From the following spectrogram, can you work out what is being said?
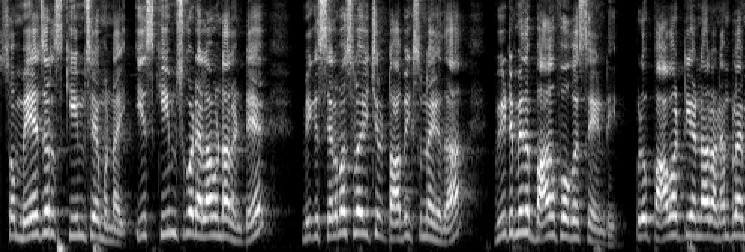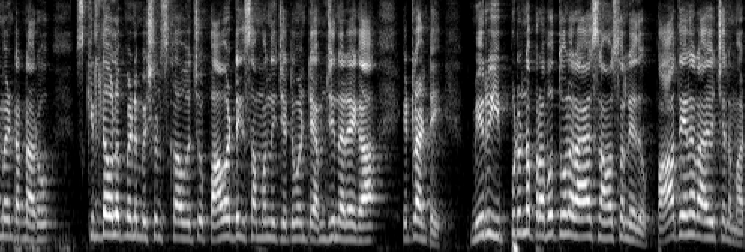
సో మేజర్ స్కీమ్స్ ఏమున్నాయి? ఈ స్కీమ్స్ కూడా ఎలా ఉండాలంటే మీకు సిలబస్లో ఇచ్చిన టాపిక్స్ ఉన్నాయి కదా వీటి మీద బాగా ఫోకస్ చేయండి. ఇప్పుడు పావర్టీ అన్నారు అన్ఎంప్లాయ్మెంట్ అన్నారు స్కిల్ డెవలప్మెంట్ మిషన్స్ కావచ్చు పావర్టీకి సంబంధించి ఎటువంటి ఎంజీ నరేగా ఇట్లాంటివి మీరు ఇప్పుడున్న ప్రభుత్వంలో రాయాల్సిన అవసరం లేదు. పాత అయినా రాయొచ్చు అనమాట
